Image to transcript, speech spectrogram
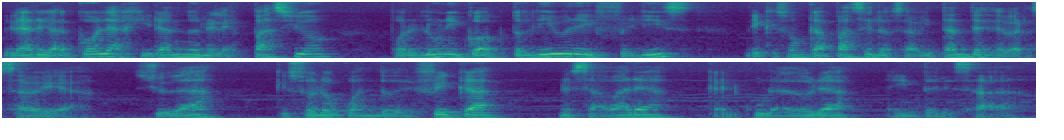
de larga cola girando en el espacio por el único acto libre y feliz de que son capaces los habitantes de Bersabea, ciudad que solo cuando defeca no es avara, calculadora e interesada.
